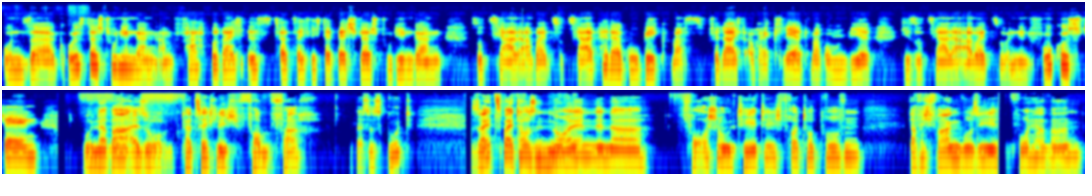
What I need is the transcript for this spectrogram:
Unser größter Studiengang am Fachbereich ist tatsächlich der Bachelorstudiengang Sozialarbeit, Sozialpädagogik, was vielleicht auch erklärt, warum wir die soziale Arbeit so in den Fokus stellen. Wunderbar, also tatsächlich vom Fach, das ist gut. Seit 2009 in der Forschung tätig, Frau Tophofen. Darf ich fragen, wo Sie vorher waren?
